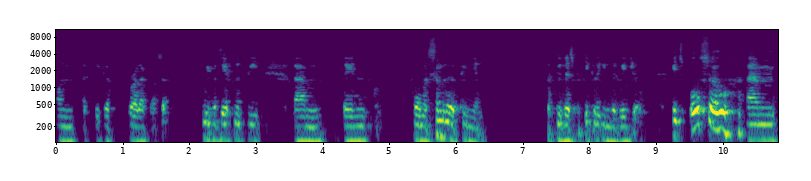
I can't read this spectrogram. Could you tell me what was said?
on a particular product, or so we would definitely um, then form a similar opinion to this particular individual. It's also um,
